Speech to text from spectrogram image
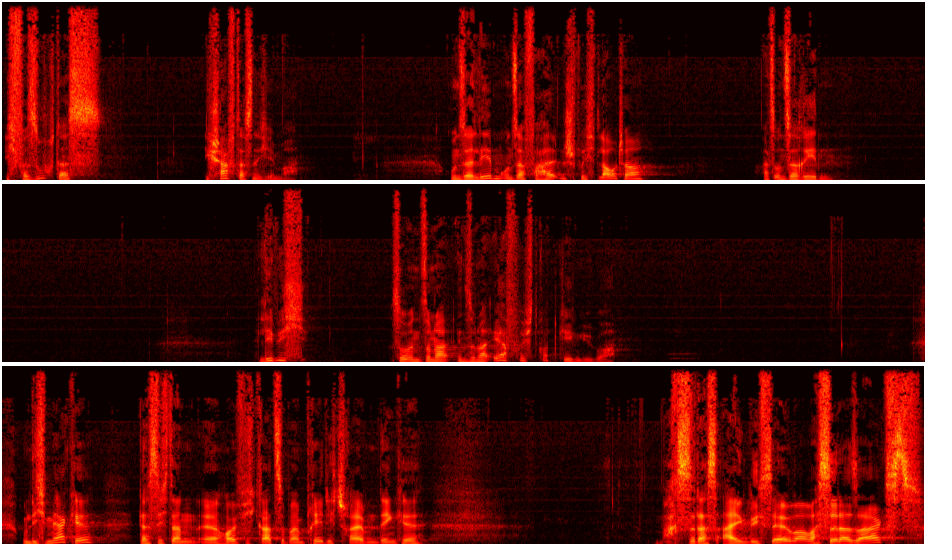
Ich versuche das ich schaffe das nicht immer. Unser Leben, unser Verhalten spricht lauter als unser Reden. lebe ich so in so einer, in so einer Ehrfurcht Gott gegenüber. Und ich merke, dass ich dann äh, häufig gerade so beim Predigtschreiben denke, machst du das eigentlich selber, was du da sagst?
